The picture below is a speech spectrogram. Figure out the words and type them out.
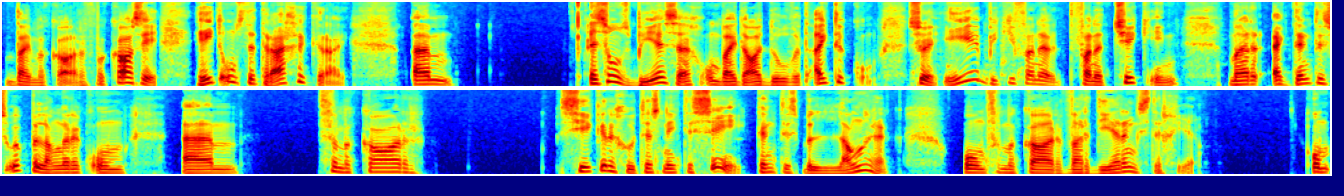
by mekaar of mekaar sê, het ons dit reg gekry? Um is ons besig om by daai doelwit uit te kom. So hier 'n bietjie van 'n van 'n check-in, maar ek dink dit is ook belangrik om um vir mekaar sekere goeders net te sê. Ek dink dit is belangrik om vir mekaar waarderings te gee. Om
